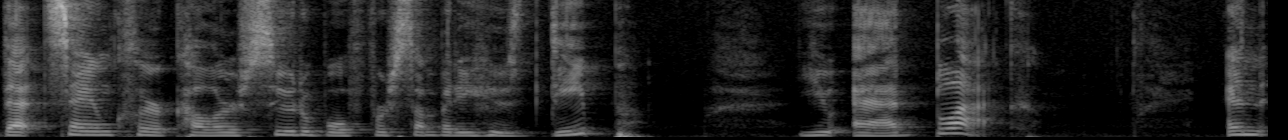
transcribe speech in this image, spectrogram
that same clear color suitable for somebody who's deep, you add black. And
